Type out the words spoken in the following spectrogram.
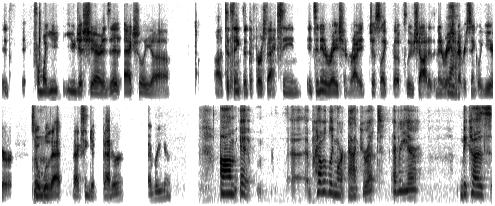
it from what you you just shared? Is it actually uh, uh, to think that the first vaccine it's an iteration, right? Just like the flu shot is an iteration yeah. every single year. So mm-hmm. will that vaccine get better every year? Um, it uh, probably more accurate every year because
